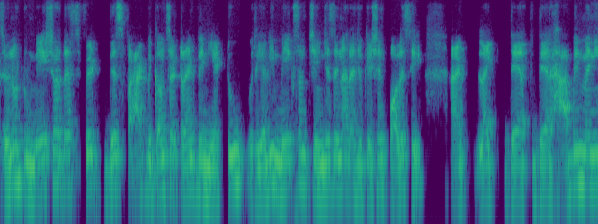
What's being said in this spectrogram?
So you know to make sure this fit this fad becomes a trend we need to really make some changes in our education policy and like there there have been many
